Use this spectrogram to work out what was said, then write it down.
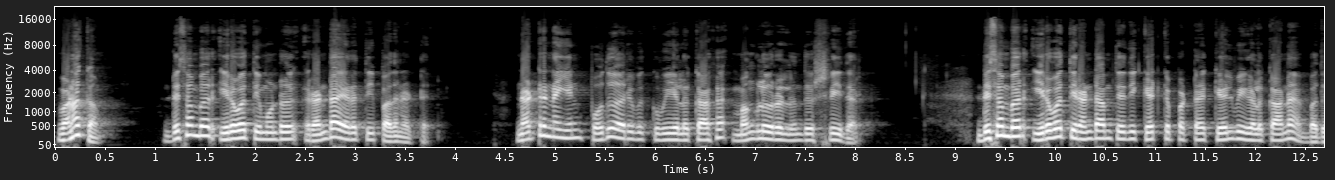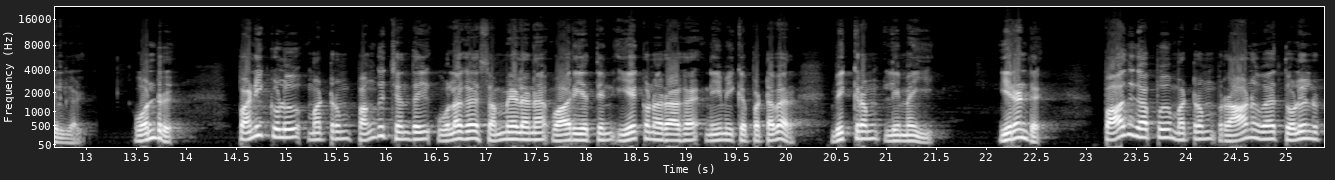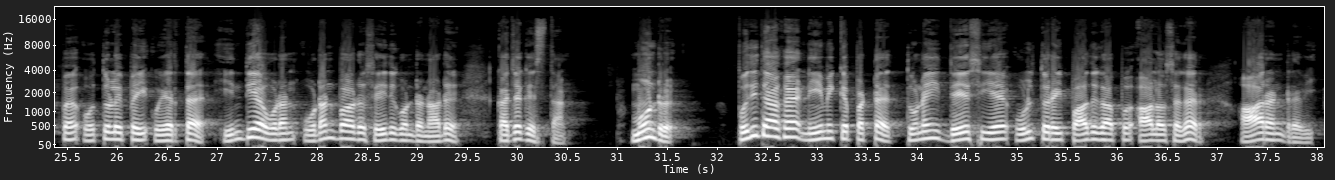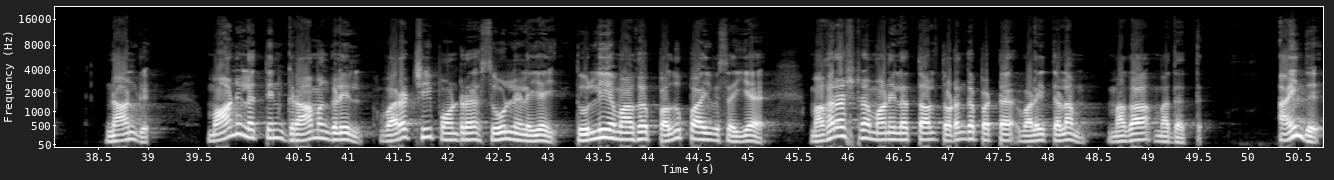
வணக்கம். டிசம்பர் இருபத்தி மூன்று ரெண்டாயிரத்தி பதினெட்டு. நற்றினையின் பொது அறிவு குவியலுக்காக மங்களூரிலிருந்து ஸ்ரீதர். டிசம்பர் இருபத்தி ரெண்டாம் தேதி கேட்கப்பட்ட கேள்விகளுக்கான பதில்கள். ஒன்று பணிக்குழு மற்றும் பங்குச்சந்தை உலக சம்மேளன வாரியத்தின் இயக்குநராக நியமிக்கப்பட்டவர் விக்ரம் லிமை இரண்டு பாதுகாப்பு மற்றும் இராணுவ தொழில்நுட்ப ஒத்துழைப்பை உயர்த்த இந்தியாவுடன் உடன்பாடு செய்து கொண்ட நாடு கஜகிஸ்தான். மூன்று புதிதாக நியமிக்கப்பட்ட துணை தேசிய உள்துறை பாதுகாப்பு ஆலோசகர் ஆர் என் ரவி. நான்கு மாநிலத்தின் கிராமங்களில் வறட்சி போன்ற சூழ்நிலையை துல்லியமாக பகுப்பாய்வு செய்ய மகாராஷ்டிரா மாநிலத்தால் தொடங்கப்பட்ட வலைத்தளம் மகா மதத் ஐந்து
